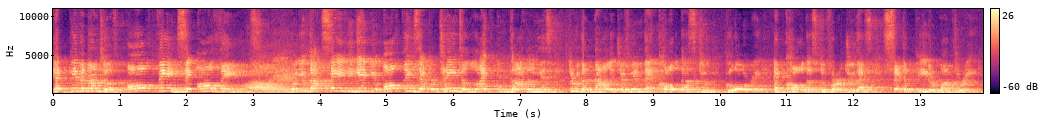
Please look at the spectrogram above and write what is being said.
Had given unto us all things, say all things. all things. When you got saved, he gave you all things that pertain to life and godliness through the knowledge of him that called us to glory and called us to virtue. That's 2 Peter 1 3.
